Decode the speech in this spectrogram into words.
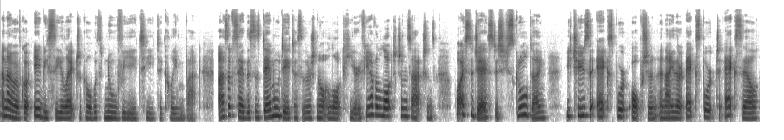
and now I've got ABC Electrical with no VAT to claim back. As I've said, this is demo data, so there's not a lot here. If you have a lot of transactions, what I suggest is you scroll down, you choose the export option and either export to Excel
